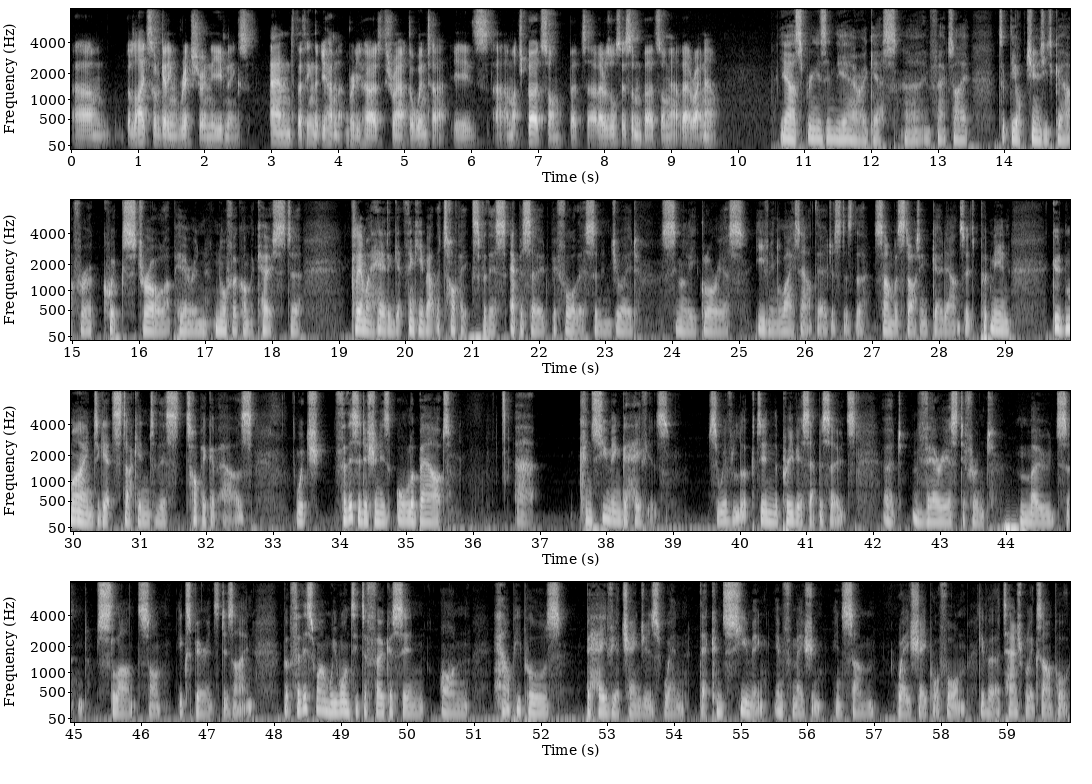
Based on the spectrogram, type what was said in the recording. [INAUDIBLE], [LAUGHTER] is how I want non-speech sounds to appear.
Um, the light's sort of getting richer in the evenings, and the thing that you haven't really heard throughout the winter is uh, much bird song. But uh, there is also some bird song out there right now. Yeah, spring is in the air, I guess. Uh, in fact, I took the opportunity to go out for a quick stroll up here in Norfolk on the coast to clear my head and get thinking about the topics for this episode before this and enjoyed similarly glorious evening light out there just as the sun was starting to go down. So it's put me in good mind to get stuck into this topic of ours, which for this edition is all about uh, consuming behaviors. So we've looked in the previous episodes at various different modes and slants on experience design. But for this one, we wanted to focus in on how people's behavior changes when they're consuming information in some way, shape, or form. Give a, a, tangible example.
